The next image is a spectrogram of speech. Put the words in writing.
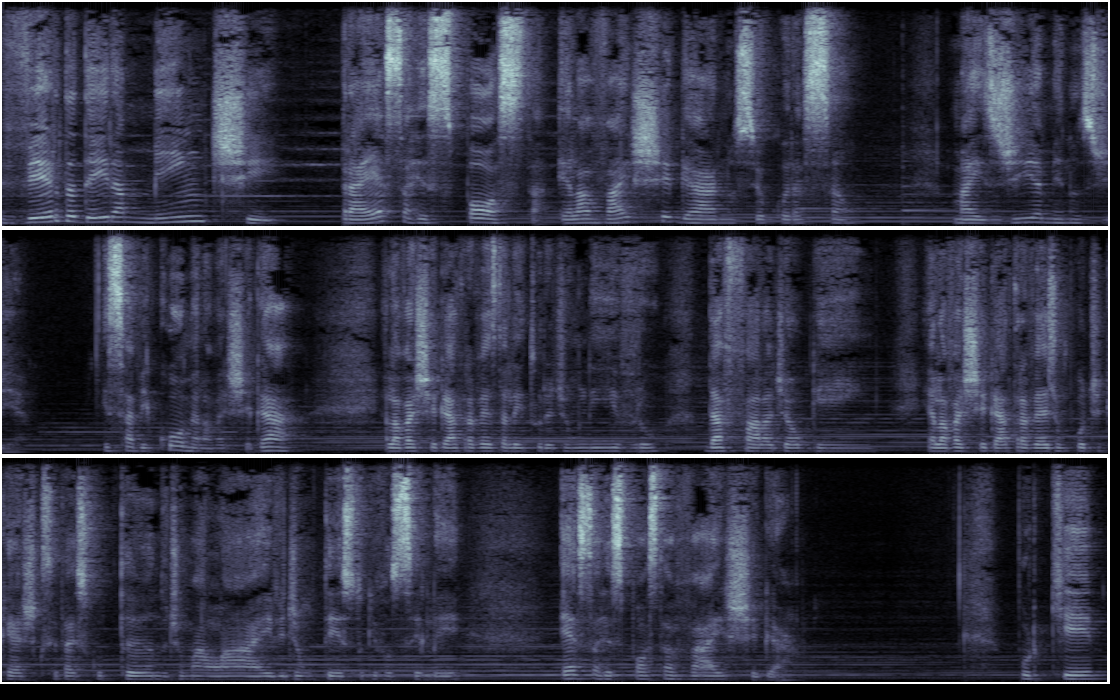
verdadeiramente para essa resposta, ela vai chegar no seu coração, mais dia menos dia. E sabe como ela vai chegar? Ela vai chegar através da leitura de um livro, da fala de alguém, ela vai chegar através de um podcast que você está escutando, de uma live, de um texto que você lê. Essa resposta vai chegar. Porque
